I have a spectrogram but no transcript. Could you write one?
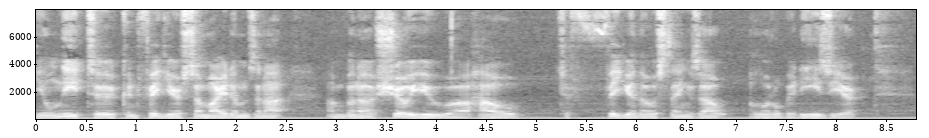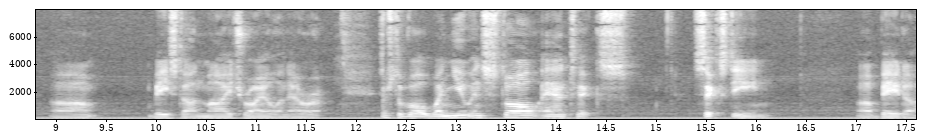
you'll need to configure some items, and I I'm gonna show you uh, how to figure those things out a little bit easier um, based on my trial and error. First of all, when you install Antix 16 uh, beta,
